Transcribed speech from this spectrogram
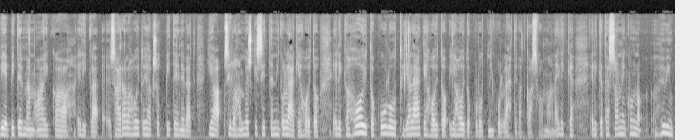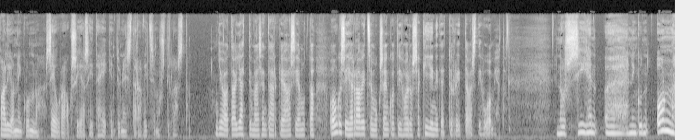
vie pitemmän aikaa, eli sairaalahoitojaksot pitenevät ja silloinhan myöskin sitten niin lääkehoito, eli hoitokulut ja lääkehoito ja hoitokulut niin lähtevät kasvamaan. Eli, eli tässä on niin hyvin paljon niin seurauksia siitä heikentyneestä ravitsemustilasta. Joo, tämä on jättimäisen tärkeä asia, mutta onko siihen ravitsemukseen kotihoidossa kiinnitetty riittävästi huomiota? No siihen äh, niin kuin on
